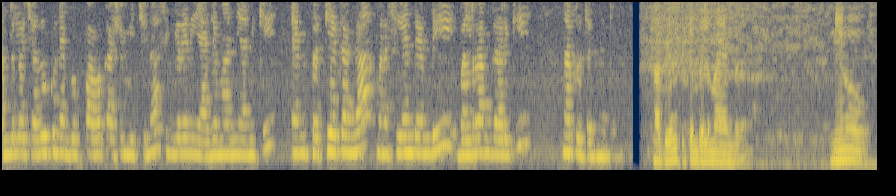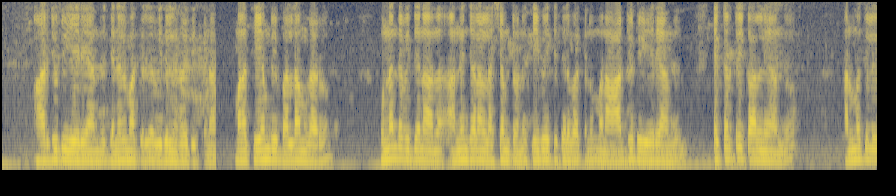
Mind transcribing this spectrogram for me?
అందులో చదువుకునే గొప్ప అవకాశం ఇచ్చిన సింగరేణి యాజమాన్యానికి నేను ప్రత్యేకంగా మన సిఎండ్ఎండి బలరాం గారికి నా కృతజ్ఞతలు. నా పేరు చిట్టంపల్లి మహేందర్. నేను ఆర్జిటు ఏరియా జనరల్ మధ్యగా విధులు నిర్వహిస్తున్నాను. మన సిఎండి బలరాం గారు ఉన్నత విద్యను అందించాలనే లక్ష్యంతో సిబిఎస్ఈ సిలబస్ను మన ఆర్జీటీ ఏరియా అందు సెక్రటరీ కాలనీ అందు అనుమతులు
